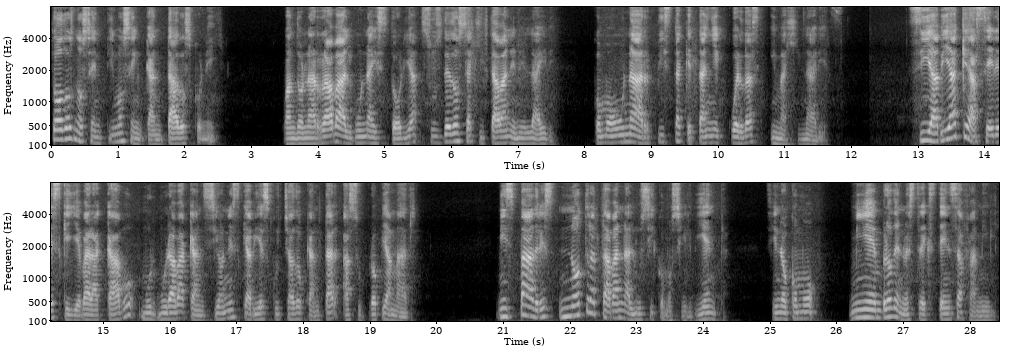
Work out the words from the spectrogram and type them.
todos nos sentimos encantados con ella. Cuando narraba alguna historia, sus dedos se agitaban en el aire, como una arpista que tañe cuerdas imaginarias. Si había que hacer es que llevar a cabo, murmuraba canciones que había escuchado cantar a su propia madre. Mis padres no trataban a Lucy como sirvienta sino como miembro de nuestra extensa familia.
